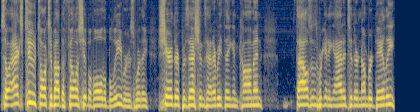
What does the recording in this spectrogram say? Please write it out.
So Acts 2 talks about the fellowship of all the believers, where they shared their possessions, had everything in common. Thousands were getting added to their number daily.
